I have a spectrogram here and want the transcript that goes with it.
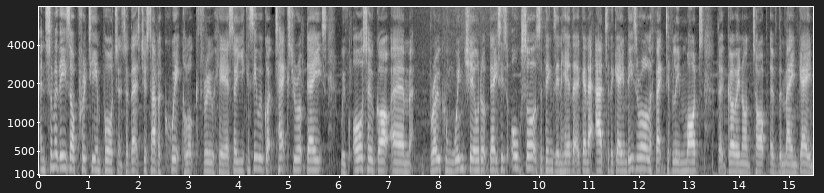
and some of these are pretty important so let's just have a quick look through here. So you can see we've got texture updates, we've also got um, broken windshield updates. There's all sorts of things in here that are going to add to the game. These are all effectively mods that go in on top of the main game.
